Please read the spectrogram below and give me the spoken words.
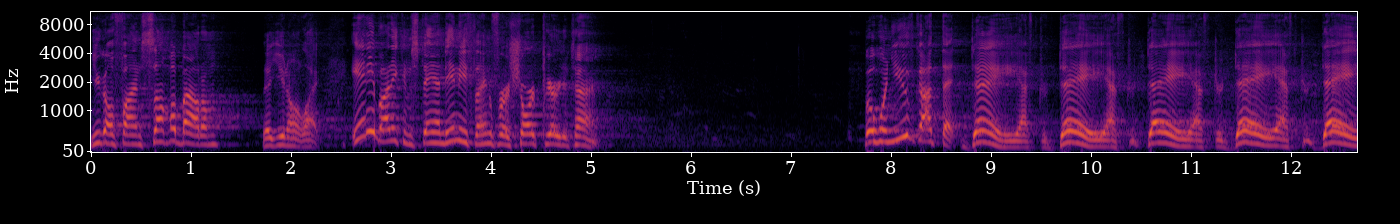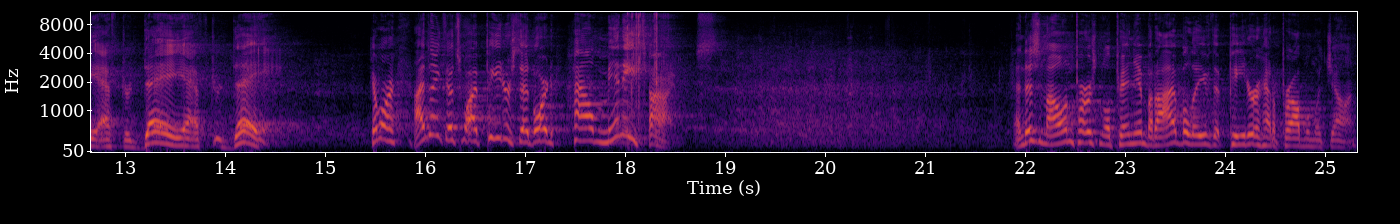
you're going to find something about them that you don't like. Anybody can stand anything for a short period of time. But when you've got that day after day after day after day after day after day after day, come on, I think that's why Peter said, Lord, how many times? and this is my own personal opinion, but I believe that Peter had a problem with John.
